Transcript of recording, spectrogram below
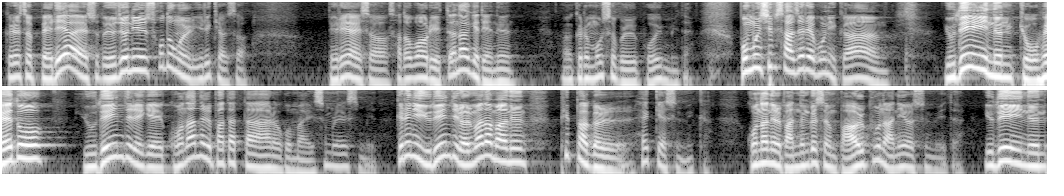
그래서 베레아에서도 여전히 소동을 일으켜서 베레아에서 사도 바울이 떠나게 되는 어, 그런 모습을 보입니다. 본문 14절에 보니까 유대에 있는 교회도 유대인들에게 고난을 받았다라고 말씀을 했습니다. 그러니 유대인들이 얼마나 많은 핍박을 했겠습니까? 고난을 받는 것은 바울뿐 아니었습니다. 유대에 있는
